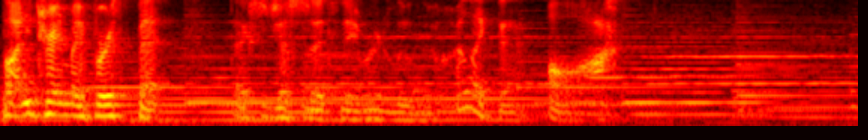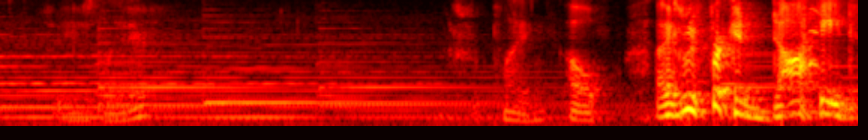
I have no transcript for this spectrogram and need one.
Body train my first pet. Dex suggested I to name her Lulu. I like that. Aw. A few years later. Thanks for playing. Oh, I guess we freaking died.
